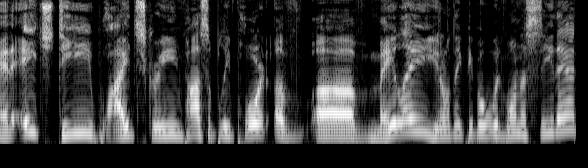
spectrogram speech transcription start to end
An HD widescreen possibly port of of Melee? You don't think people would want to see that?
